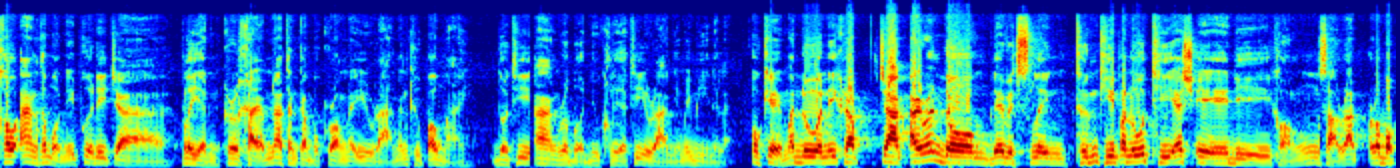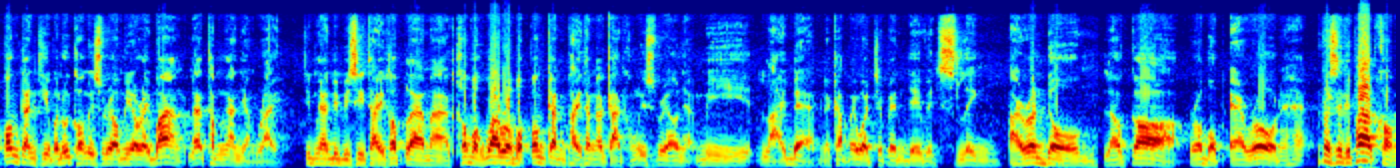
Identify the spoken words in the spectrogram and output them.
เขาอ้างทั้งหมดนี้เพื่อที่จะเปลี่ยนเครือข่ายอำนาจทางการปกครองในอิหร่านนั่นคือเป้าหมาย โดยที่อ้างระเบิดนิวเคลียร์ที่อิหร่านยังไม่มีนี่แหละ โอเค มาดูอันนี้ครับ จาก Iron Dome David Sling ถึงขีปนาวุธ THAAD ของสหรัฐ ระบบป้องกันขีปนาวุธของอิสราเอลมีอะไรบ้าง และทำงานอย่างไร ทีมงาน BBC ไทยเขาแปลมา เขาบอกว่าระบบป้องกันภัยทางอากาศของอิสราเอลเนี่ยมีหลายแบบนะครับ ไม่ว่าจะเป็น David Sling Iron Dome แล้วก็ระบบ Arrow นะฮะ ประสิทธิภาพของ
